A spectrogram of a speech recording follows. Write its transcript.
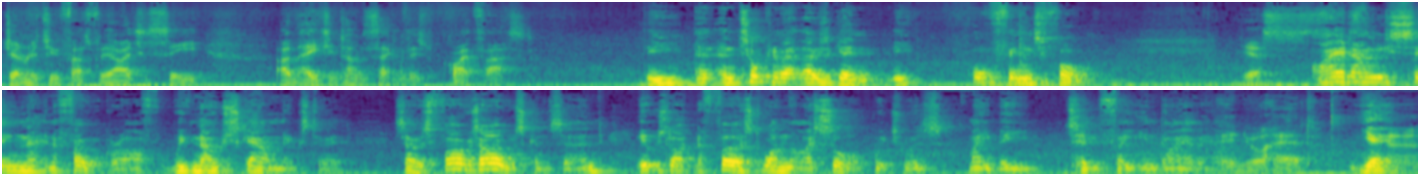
generally too fast for the eye to see, and 18 times a second is quite fast. The and, and talking about those again, the all things fall. Yes. I had only seen that in a photograph with no scale next to it. So as far as I was concerned, it was like the first one that I saw, which was maybe two feet in diameter. in your head. Yeah.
